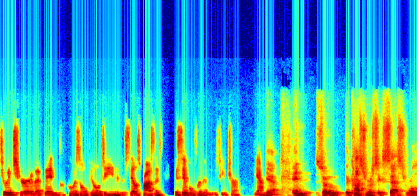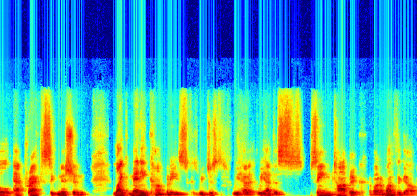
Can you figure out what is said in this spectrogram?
to ensure that then proposal building and the sales process is simple for them in the future yeah. Yeah. And so the customer success role at practice ignition like many companies because we just we had we had this same topic about a month ago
